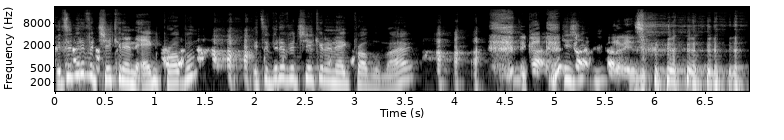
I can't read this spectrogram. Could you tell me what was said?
it's a bit of a chicken and egg problem. It's a bit of a chicken and egg problem, right? it kind, it kind of is.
